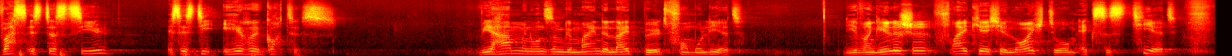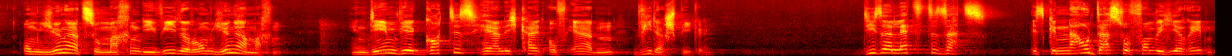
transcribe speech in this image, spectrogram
Was ist das Ziel? Es ist die Ehre Gottes. Wir haben in unserem Gemeindeleitbild formuliert, die evangelische Freikirche Leuchtturm existiert, um Jünger zu machen, die wiederum Jünger machen, indem wir Gottes Herrlichkeit auf Erden widerspiegeln. Dieser letzte Satz ist genau das, wovon wir hier reden.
